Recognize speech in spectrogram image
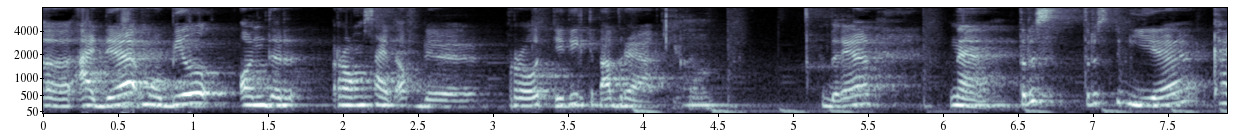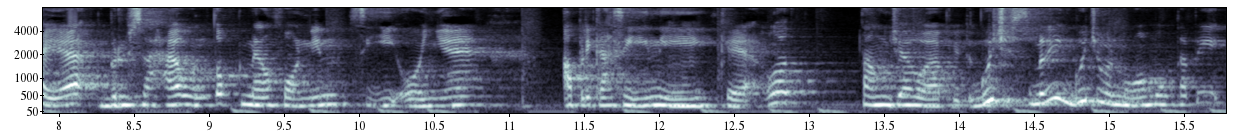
eh, ada mobil on the wrong side of the road jadi ketabrak gitu. Oh. sebenarnya nah terus terus tuh dia kayak berusaha untuk nelponin CEO-nya aplikasi ini. Kayak lo tanggung jawab gitu gue sebenarnya gue cuma mau ngomong tapi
